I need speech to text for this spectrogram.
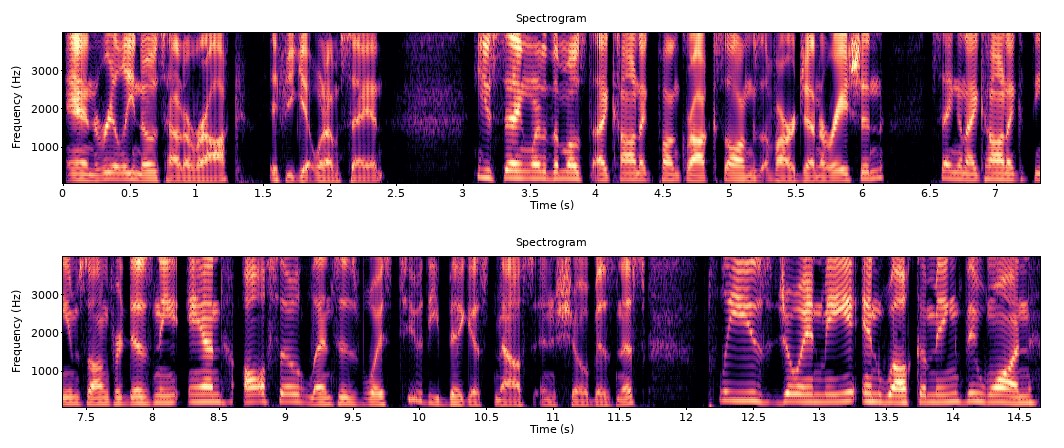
and really knows how to rock, if you get what I'm saying. He sang one of the most iconic punk rock songs of our generation, sang an iconic theme song for Disney, and also lends his voice to the biggest mouse in show business. Please join me in welcoming the one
